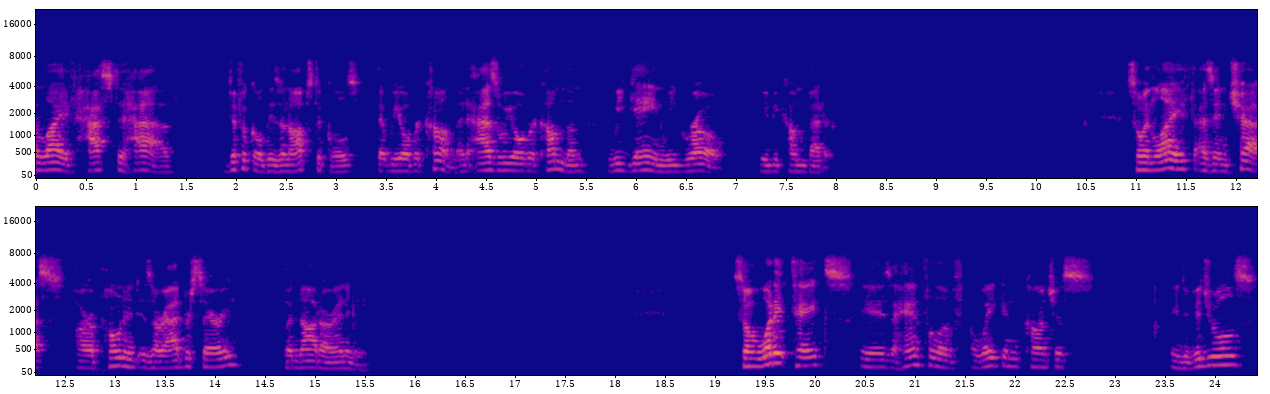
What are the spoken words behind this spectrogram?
life has to have difficulties and obstacles that we overcome, and as we overcome them, we gain, we grow, we become better. So in life, as in chess, our opponent is our adversary, but not our enemy. So, what it takes is a handful of awakened, conscious individuals.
